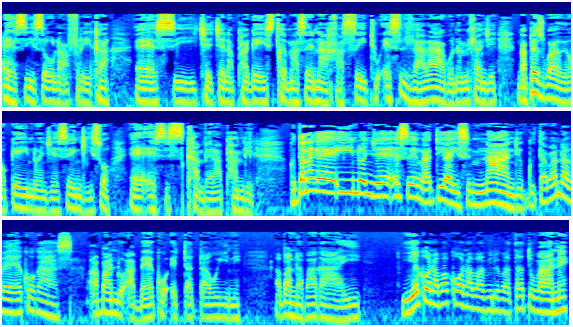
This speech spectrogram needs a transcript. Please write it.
eh siSouth Africa eh sitshetshe lapha ke isichema senaga sethu esidlalako namhlanje ngaphezukwayo yonke into nje sengiso eh esisikhambela phambili kodwa ke into nje esengathi ayisimnandi ukuthi abantu abekho kazi abantu abekho etatawini abantu abakayi yekhona bakhona babili bathathu bane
